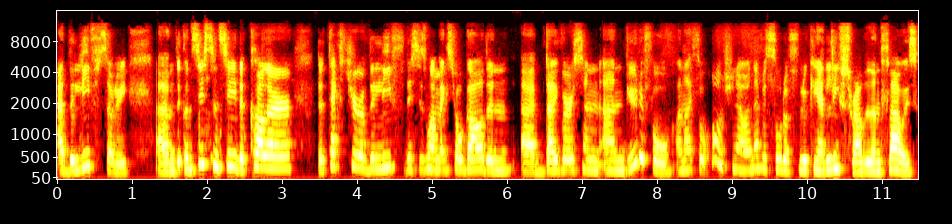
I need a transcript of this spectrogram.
at the leaf. Sorry, um, the consistency, the color, the texture of the leaf. This is what makes your garden uh, diverse and, and beautiful. And I thought, oh, you know, I never thought of looking at leaves rather than flowers.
